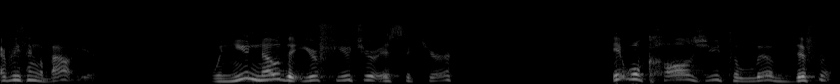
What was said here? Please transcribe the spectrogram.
everything about you. When you know that your future is secure, it will cause you to live differently.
